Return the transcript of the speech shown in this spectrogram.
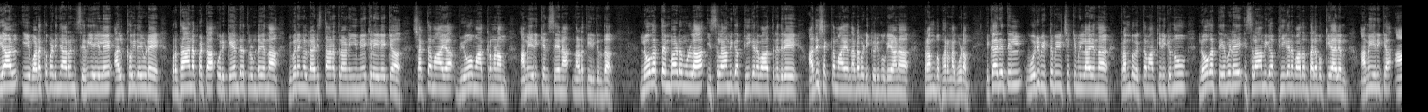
ഇയാൾ ഈ വടക്ക് പടിഞ്ഞാറൻ സിറിയയിലെ അൽ ഖ്വയ്ദയുടെ പ്രധാനപ്പെട്ട ഒരു കേന്ദ്രത്തിലുണ്ട് എന്ന വിവരങ്ങളുടെ അടിസ്ഥാനത്തിലാണ് ഈ മേഖലയിലേക്ക് ശക്തമായ വ്യോമാക്രമണം അമേരിക്കൻ സേന നടത്തിയിരിക്കുന്നത്. ലോകത്തെമ്പാടുമുള്ള ഇസ്ലാമിക ഭീകരവാദത്തിനെതിരെ അതിശക്തമായ നടപടിക്കൊരുങ്ങുകയാണ് ട്രംപ് ഭരണകൂടം. ഇക്കാര്യത്തിൽ ഒരു വിട്ടുവീഴ്ചയ്ക്കുമില്ല എന്ന് ട്രംപ് വ്യക്തമാക്കിയിരിക്കുന്നു. ലോകത്തെവിടെ ഇസ്ലാമിക ഭീകരവാദം തലപൊക്കിയാലും അമേരിക്ക ആ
